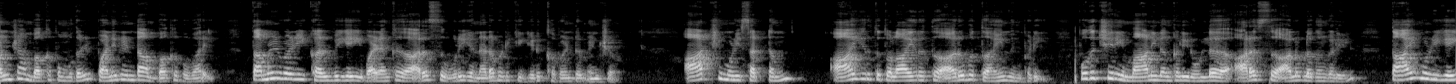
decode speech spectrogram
ஒன்றாம் வகுப்பு முதல் பனிரெண்டாம் வகுப்பு வரை தமிழ் வழி கல்வியை வழங்க அரசு உரிய நடவடிக்கை எடுக்க வேண்டும் என்றும் ஆட்சி மொழி சட்டம் ஆயிரத்து தொள்ளாயிரத்து அறுபத்து ஐந்தின்படி புதுச்சேரி மாநிலங்களில் உள்ள அரசு அலுவலகங்களில் தாய்மொழியை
